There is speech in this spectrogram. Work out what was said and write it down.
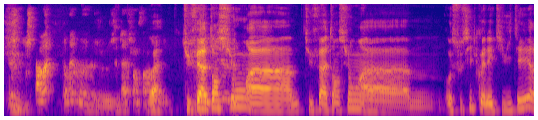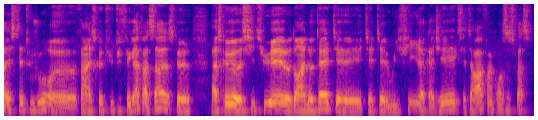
je, travaille quand même. euh, J'ai de la chance. Hein. Ouais. Tu fais attention à, tu fais attention à, aux soucis de connectivité, rester toujours, euh, est-ce que tu, tu fais gaffe à ça? Est-ce que, est-ce que euh, si tu es dans un hôtel, t'es, t'es, t'es le Wi-Fi, la 4G, etc. Enfin, comment ça se passe?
